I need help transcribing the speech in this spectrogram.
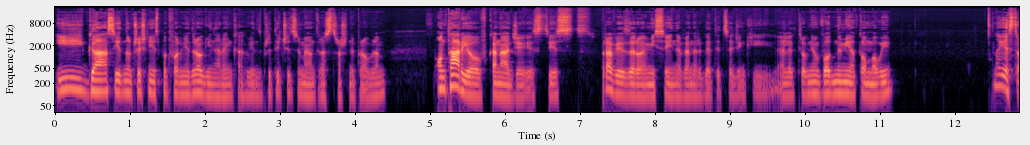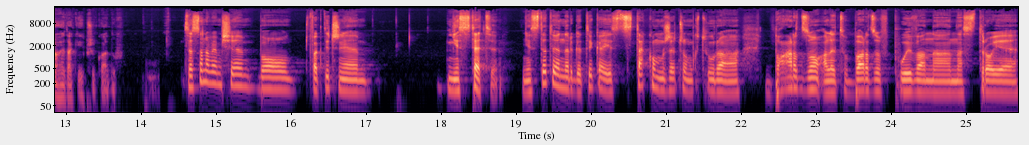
i gaz jednocześnie jest potwornie drogi na rynkach, więc Brytyjczycy mają teraz straszny problem. Ontario w Kanadzie jest, jest prawie zeroemisyjne w energetyce dzięki elektrowniom wodnym i atomowi. No jest trochę takich przykładów. Zastanawiam się, bo faktycznie niestety, niestety energetyka jest taką rzeczą, która bardzo, ale to bardzo wpływa na nastroje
